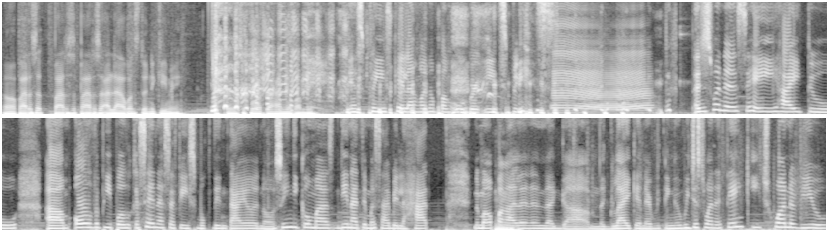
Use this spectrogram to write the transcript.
Oh, para sa para sa para sa allowance to ni Kim eh. So, supportahan nyo kami. Yes, please. Kailangan ko ng pang Uber Eats, please. I just want to say hi to um, all the people kasi nasa Facebook din tayo, no? So, hindi ko mas, hindi natin masabi lahat ng mga Mm. pangalan na nag, um, nag-like and everything. We just want to thank each one of you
